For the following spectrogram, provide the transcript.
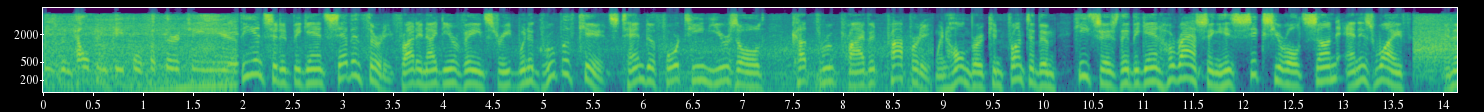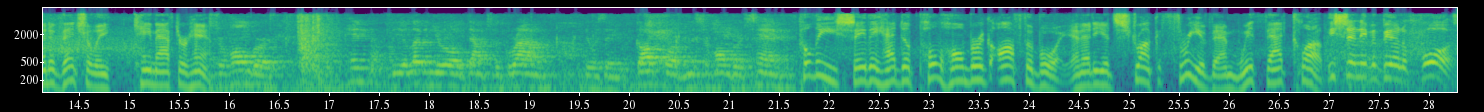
He's been helping people for 13 years. The incident began 7.30 Friday night near Vane Street when a group of kids, 10 to 14 years old, cut through private property. When Holmberg confronted them, he says they began harassing his six-year-old son and his wife, and then eventually came after him. Mr. Holmberg pinned the 11-year-old down to the ground. There was a golf club in Mr. Holmberg's hand. Police say they had to pull Holmberg off the boy and that he had struck three of them with that club. He shouldn't even be on the force.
